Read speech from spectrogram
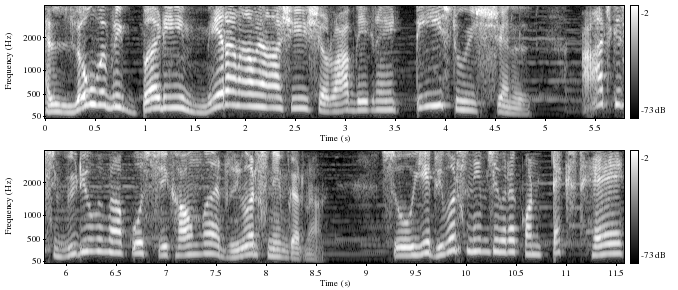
हेलो एवरीबॉडी मेरा नाम है आशीष और आप देख रहे हैं टी टू चैनल आज के इस वीडियो में मैं आपको सिखाऊँगा रिवर्स नेम करना. सो so, ये रिवर्स नेम से मेरा कॉन्टेक्स्ट है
